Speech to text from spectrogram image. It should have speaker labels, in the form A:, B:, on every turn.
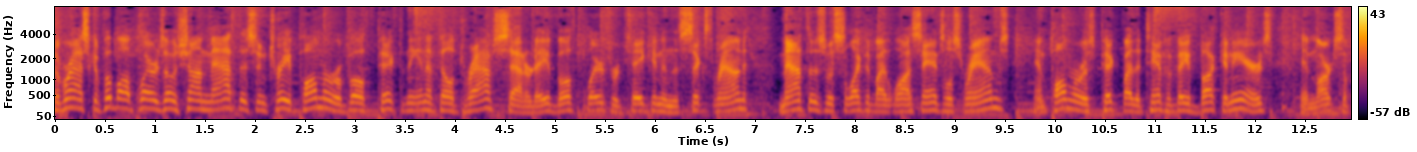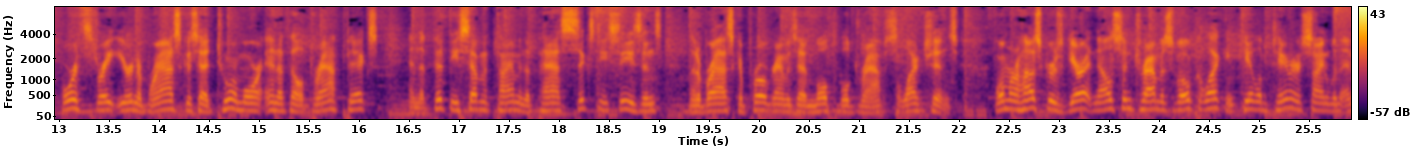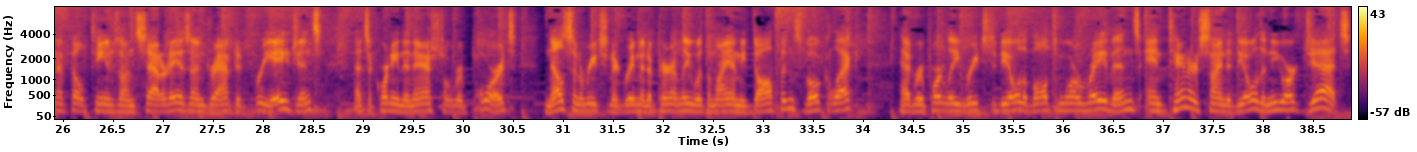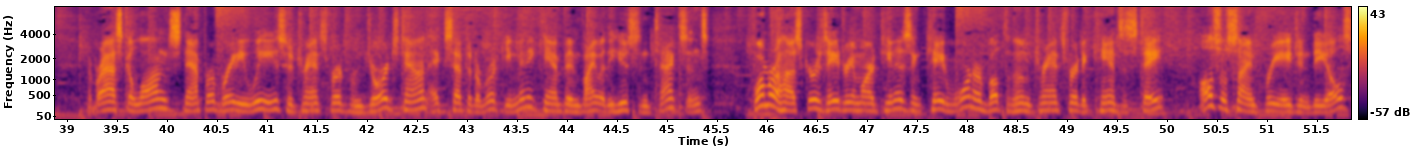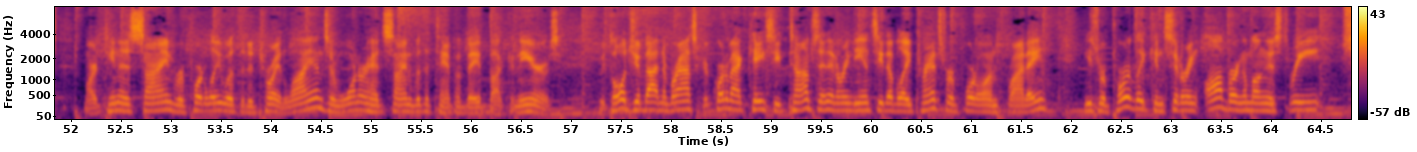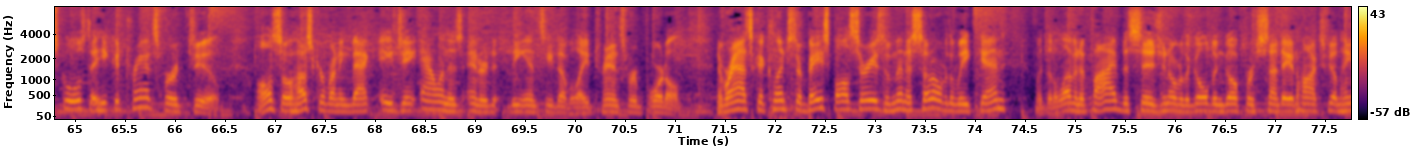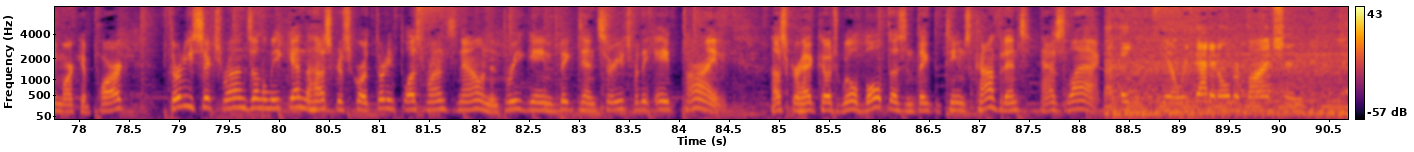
A: Nebraska football players Ochaun Mathis and Trey Palmer were both picked in the NFL draft Saturday. Both players were taken in the sixth round. Mathis was selected by the Los Angeles Rams, and Palmer was picked by the Tampa Bay Buccaneers. It marks the fourth straight year Nebraska's had two or more NFL draft picks, and the 57th time in the past 60 seasons the Nebraska program has had multiple draft selections. Former Huskers Garrett Nelson, Travis Vokolek, and Caleb Tannor signed with NFL teams on Saturday as undrafted free agents. That's according to national reports. Nelson reached an agreement apparently with the Miami Dolphins. Vokolek had reportedly reached a deal with the Baltimore Ravens, and Tannor signed a deal with the New York Jets. Nebraska long snapper Brady Weas, who transferred from Georgetown, accepted a rookie minicamp invite with the Houston Texans. Former Huskers Adrian Martinez and Cade Warner, both of whom transferred to Kansas State, also signed free agent deals. Martinez signed reportedly with the Detroit Lions, and Warner had signed with the Tampa Bay Buccaneers. We told you about Nebraska quarterback Casey Thompson entering the NCAA transfer portal on Friday. He's reportedly considering Auburn among his three schools that he could transfer to. Also, Husker running back Ajay Allen has entered the NCAA transfer portal. Nebraska clinched their baseball series with Minnesota over the weekend with an 11 5 decision over the Golden Gophers Sunday at Hawks Field Haymarket Park. 36 runs on the weekend. The Huskers scored 30 plus runs now in a three game Big Ten series for the eighth time. Husker head coach Will Bolt doesn't think the team's confidence has lacked.
B: I think, you know, we've got an older bunch, and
